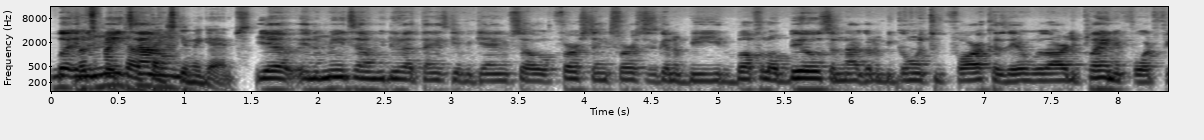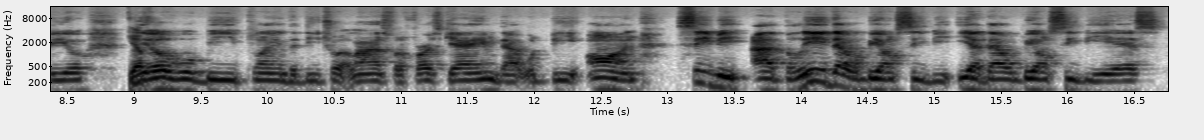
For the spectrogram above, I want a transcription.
But in let's the meantime, Thanksgiving games. Yeah, in the meantime, we do have Thanksgiving games. So first things first is going to be the Buffalo Bills are not going to be going too far because they were already playing in Ford Field. Yep. Bill will be playing the Detroit Lions for the first game. That would be on CB. I believe that would be on CB. Yeah, that would be on CBS.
